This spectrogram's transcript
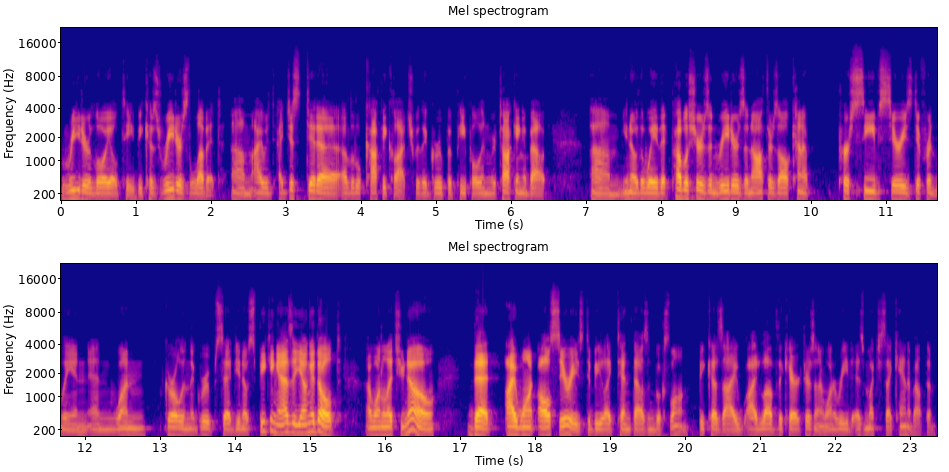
reader loyalty because readers love it. Um, I, I just did a, a little coffee clutch with a group of people and we're talking about, um, you know, the way that publishers and readers and authors all kind of perceive series differently. And, and one girl in the group said, you know, speaking as a young adult, I want to let you know that I want all series to be like 10,000 books long because I, I love the characters and I want to read as much as I can about them.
